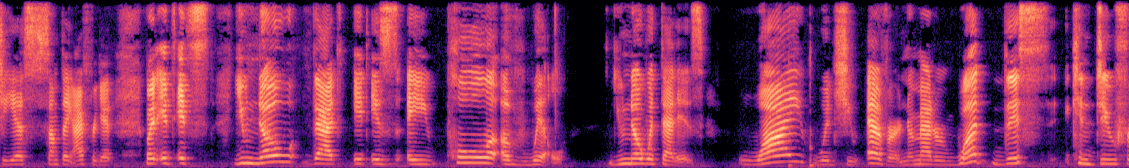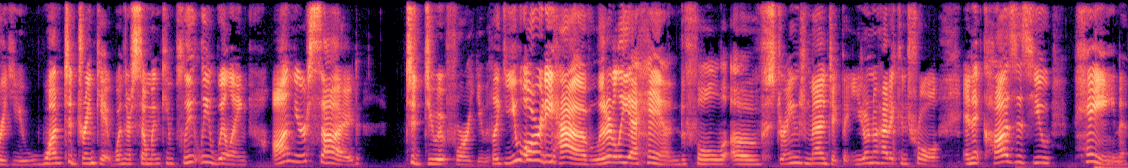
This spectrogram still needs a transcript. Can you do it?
Geas, something I forget, but it's it's you know that it is a pull of will. You know what that is. Why would you ever, no matter what this can do for you, want to drink it when there's someone completely willing on your side? to do it for you. Like you already have literally a hand full of strange magic that you don't know how to control and it causes you pain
